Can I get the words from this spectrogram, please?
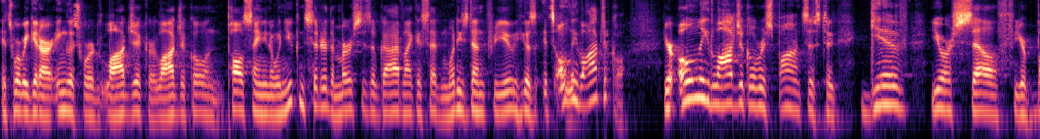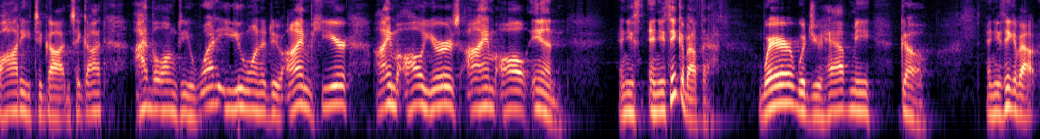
it's where we get our English word logic or logical. And Paul's saying, you know, when you consider the mercies of God, like I said, and what he's done for you, he goes, it's only logical. Your only logical response is to give yourself, your body to God and say, God, I belong to you. What do you want to do? I'm here. I'm all yours. I'm all in. And you, and you think about that. Where would you have me go? And you think about,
